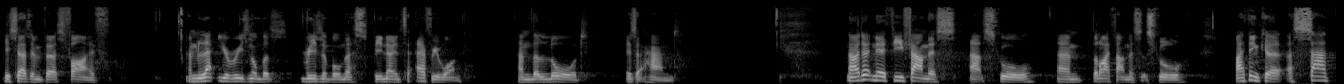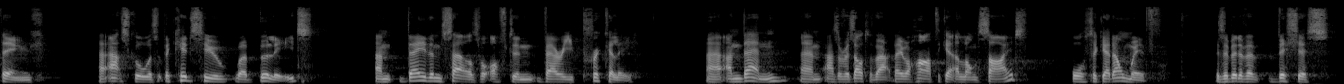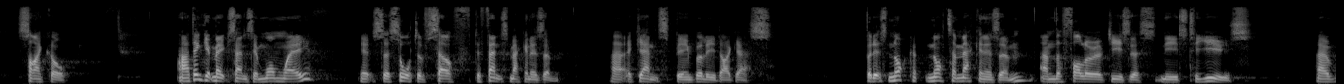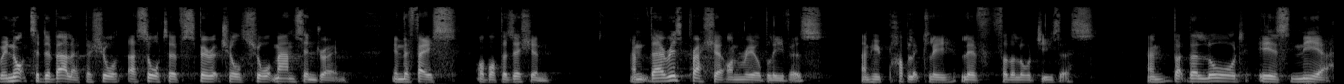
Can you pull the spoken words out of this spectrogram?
he says in verse 5 And let your reasonableness be known to everyone, and the Lord is at hand. Now, I don't know if you found this at school, um, but I found this at school. I think a, a sad thing uh, at school was that the kids who were bullied, um, they themselves were often very prickly. Uh, and then, um, as a result of that, they were hard to get alongside or to get on with. It's a bit of a vicious cycle. I think it makes sense in one way. It's a sort of self defense mechanism uh, against being bullied, I guess. But it's not, not a mechanism and the follower of Jesus needs to use. Uh, we're not to develop a, short, a, sort of spiritual short man syndrome in the face of opposition. Um, there is pressure on real believers um, who publicly live for the Lord Jesus. um, but the Lord is near.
